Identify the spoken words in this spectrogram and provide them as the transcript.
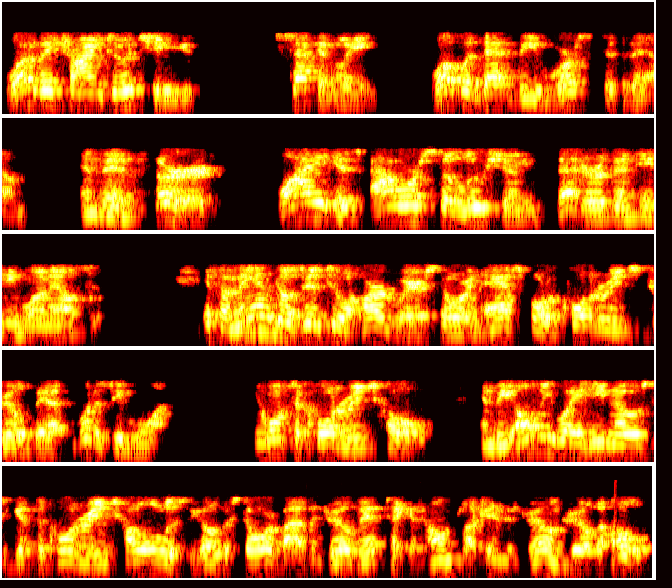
what are they trying to achieve? Secondly, what would that be worth to them? And then third, why is our solution better than anyone else's? If a man goes into a hardware store and asks for a quarter inch drill bit, what does he want? He wants a quarter inch hole. And the only way he knows to get the quarter inch hole is to go to the store, buy the drill bit, take it home, plug it in the drill, and drill the hole.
